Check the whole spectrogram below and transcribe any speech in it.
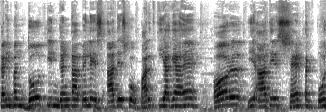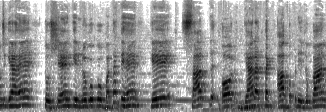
करीबन दो तीन घंटा पहले इस आदेश को पारित किया गया है और ये आदेश शहर तक पहुँच गया है। तो शहर के लोगों को बताते हैं कि सात और ग्यारह तक आप अपनी दुकान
